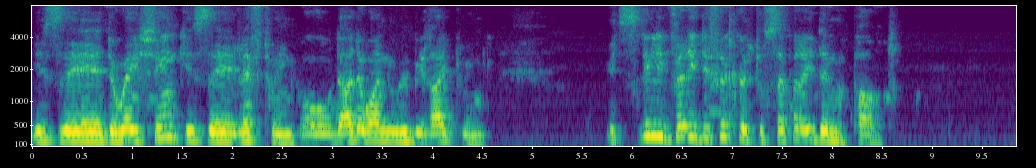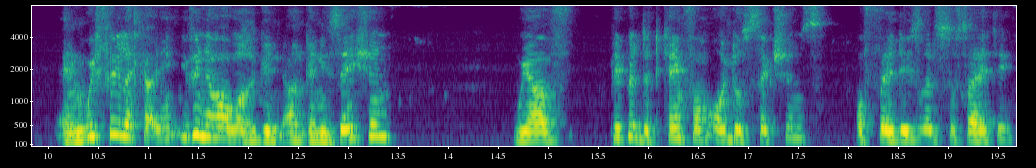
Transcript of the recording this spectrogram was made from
is uh, the way you think is uh, left wing, or the other one will be right wing. It's really very difficult to separate them apart. And we feel like uh, even our organization, we have people that came from all those sections of uh, the Israel society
